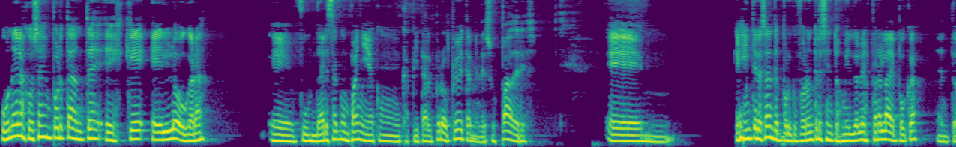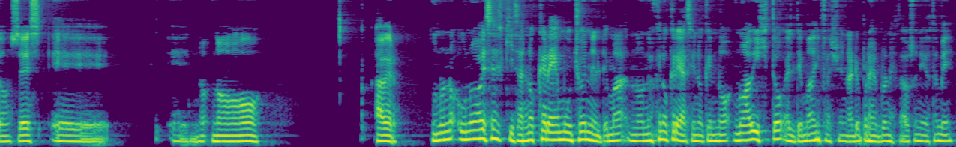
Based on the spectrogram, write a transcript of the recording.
una de las cosas importantes es que él logra eh, fundar esa compañía con capital propio y también de sus padres. Em, es interesante porque fueron 300 mil dólares para la época, entonces eh, eh, no, no... A ver, uno, a veces quizás no cree mucho en el tema, no, no es que no crea, sino que no, no ha visto el tema de inflacionario, por ejemplo, en Estados Unidos también,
